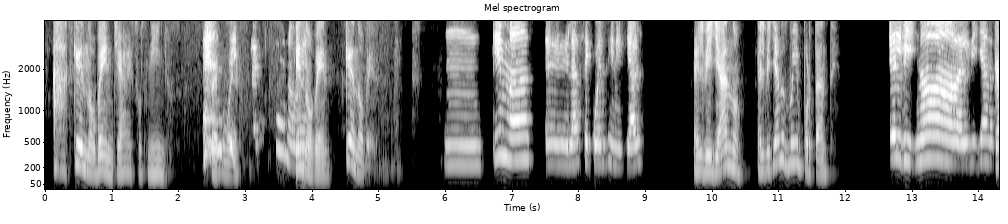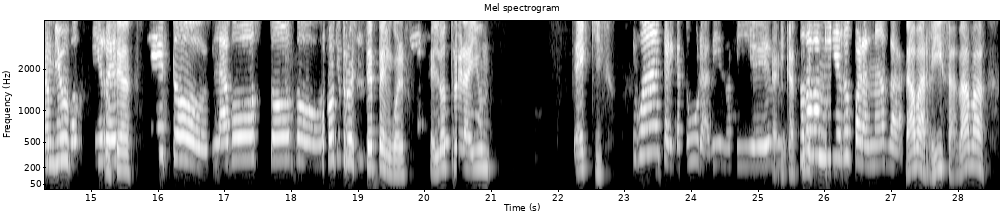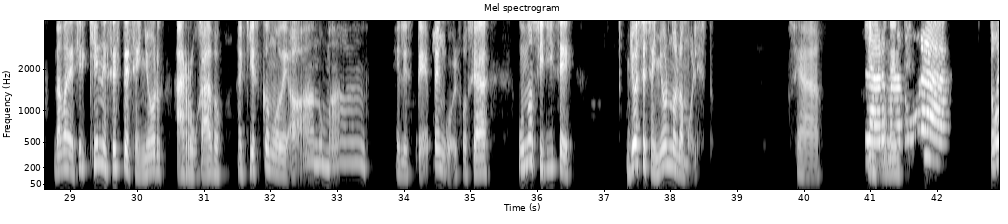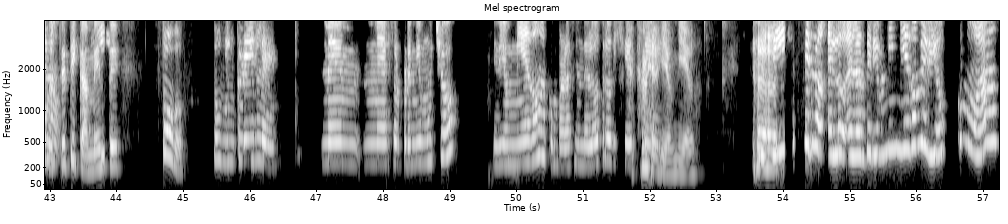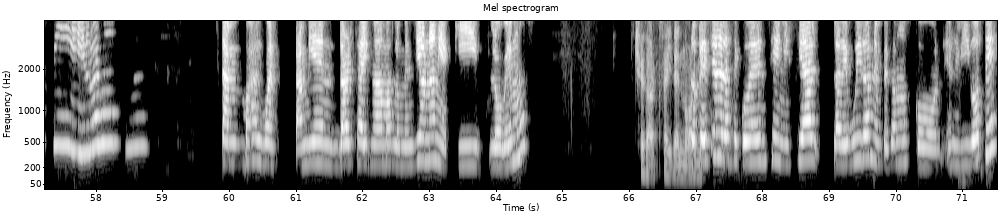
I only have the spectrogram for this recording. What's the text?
Ah, ¿qué no ven ya esos niños? Pero bueno, ¿qué, no ven? ¿Qué no ven? Mm, ¿Qué más? Eh, la secuencia inicial. El villano. El villano es muy importante. El vi no, el villano. Cambio. o sea, la voz, todo. otro Steppenwolf. El otro era ahí un X. Igual, caricatura, dilo así. Eh, no daba miedo para nada. Daba risa, daba, daba decir, ¿quién es este señor arrugado? Aquí es como de, ah, no más, el Steppenwolf. O sea, uno sí dice, yo ese señor no lo molesto. O sea. La armadura. Todo estéticamente, todo, todo. Increíble. Me, me sorprendió mucho me dio miedo a comparación del otro. Dije, este... me dio miedo. Sí, el, anterior ni miedo me dio como así, ah, y luego mm, tam- ay, bueno, también Darkseid nada más lo mencionan y aquí lo vemos. Che, Darkseid Lo enorme. que decía de la secuencia inicial, la de Whedon, empezamos con el bigote.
